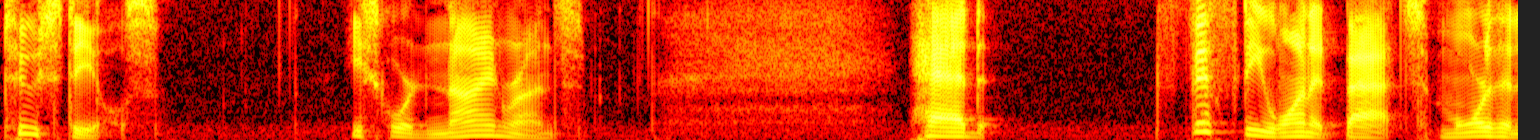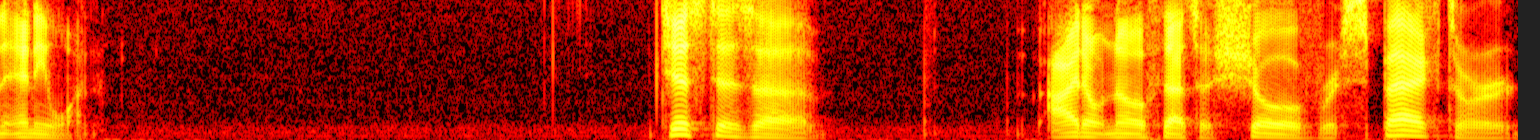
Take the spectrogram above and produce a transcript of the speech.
two steals. He scored nine runs. Had 51 at bats, more than anyone. Just as a, I don't know if that's a show of respect or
